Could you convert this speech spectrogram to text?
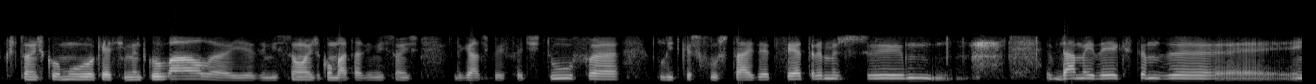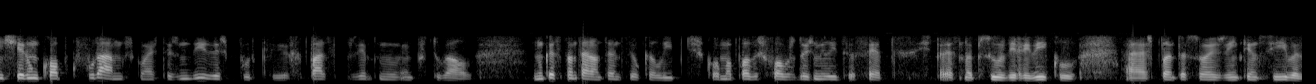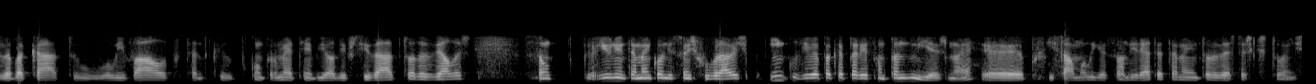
questões como o aquecimento global eh, e as emissões, o combate às emissões de gases com efeito de estufa, políticas florestais, etc. Mas eh, dá-me a ideia que estamos a encher um copo que furámos com estas medidas, porque repare-se, por exemplo, em Portugal, Nunca se plantaram tantos eucaliptos como após os fogos de 2017. Isto parece-me absurdo e ridículo. As plantações intensivas, abacate, olival, portanto, que comprometem a biodiversidade, todas elas são reúnem também condições favoráveis, inclusive para que apareçam pandemias, não é? Eh, porque isso há uma ligação direta também em todas estas questões.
